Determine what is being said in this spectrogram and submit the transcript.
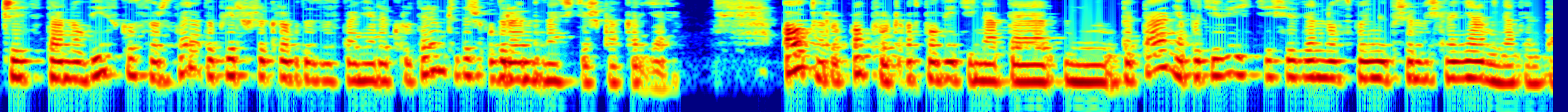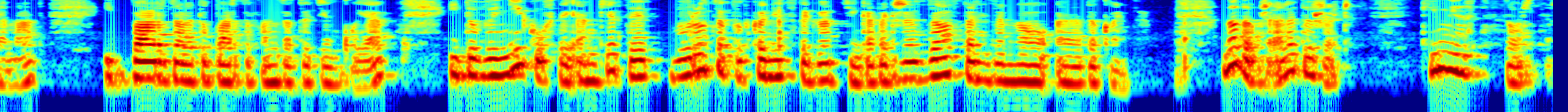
czy stanowisko sorcera to pierwszy krok do zostania rekruterem, czy też odrębna ścieżka kariery? Oprócz odpowiedzi na te mm, pytania, podzieliliście się ze mną swoimi przemyśleniami na ten temat i bardzo, ale to bardzo Wam za to dziękuję. I do wyników tej ankiety wrócę pod koniec tego odcinka, także zostań ze mną e, do końca. No dobrze, ale do rzeczy. Kim jest sorcer?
